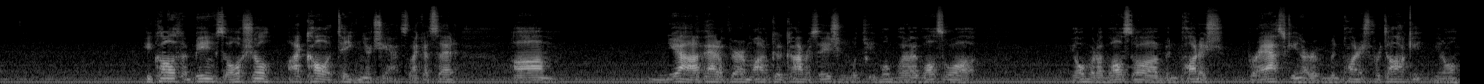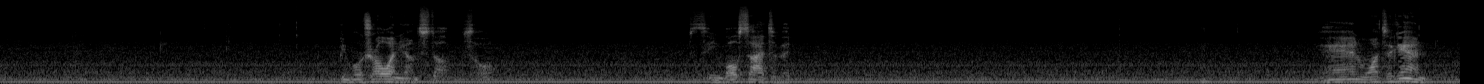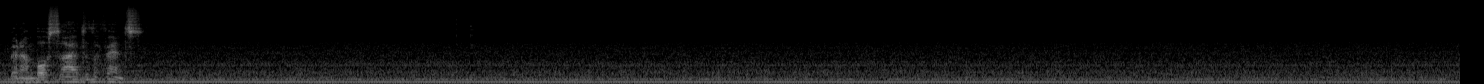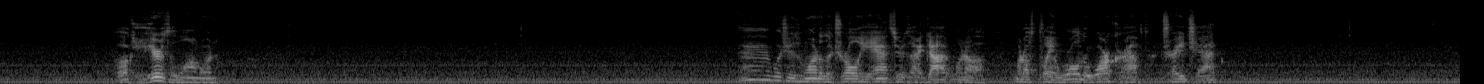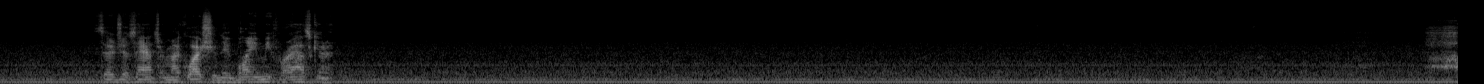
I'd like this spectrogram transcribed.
He calls it being social. I call it taking a chance. Like I said, um, yeah, I've had a fair amount of good conversations with people, but I've also, uh, you know, but I've also uh, been punished for asking or been punished for talking, you know. People trolling you and stuff, so. Seen both sides of it. Once again, been on both sides of the fence. Okay, here's a long one. Eh, which is one of the trolly answers I got when, uh, when I was playing World of Warcraft trade chat. Instead of just answering my question, they blame me for asking it.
